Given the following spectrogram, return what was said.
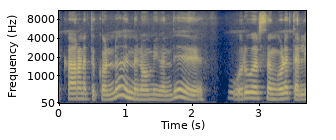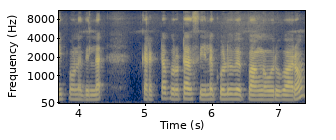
எக்காரணத்து கொண்டு இந்த நோம்பி வந்து ஒரு வருஷம் கூட தள்ளி போனதில்லை. கரெக்டாக புரட்டாசியில் கொழு வைப்பாங்க ஒரு வாரம்.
